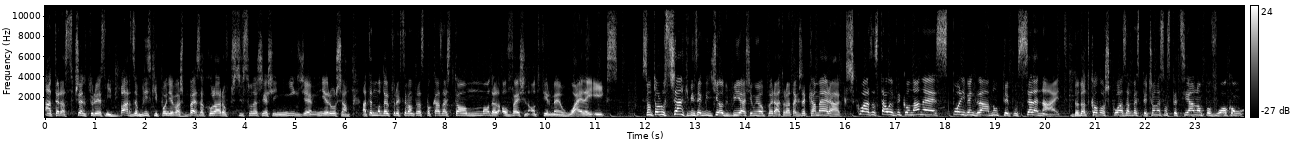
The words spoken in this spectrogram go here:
A teraz sprzęt, który jest mi bardzo bliski, ponieważ bez okularów przeciwsłonecznych ja się nigdzie nie ruszam. A ten model, który chcę Wam teraz pokazać, to model Ovation od firmy Wiley X. Są to lustrzanki, więc jak widzicie odbija się mój operator, a także kamera. Szkła zostały wykonane z poliwęglaną typu selenite. Dodatkowo szkła zabezpieczone są specjalną powłoką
